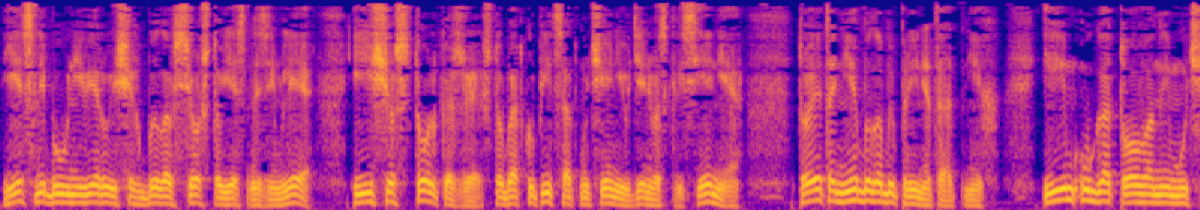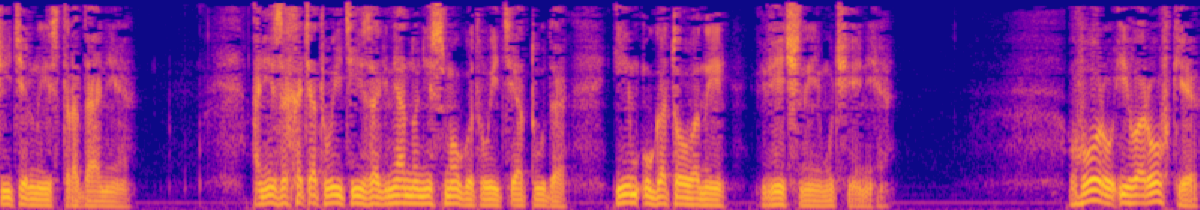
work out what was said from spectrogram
если бы у неверующих было все, что есть на земле, и еще столько же, чтобы откупиться от мучений в день воскресения, то это не было бы принято от них. Им уготованы мучительные страдания. Они захотят выйти из огня, но не смогут выйти оттуда. Им уготованы вечные мучения. Вору и воровке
